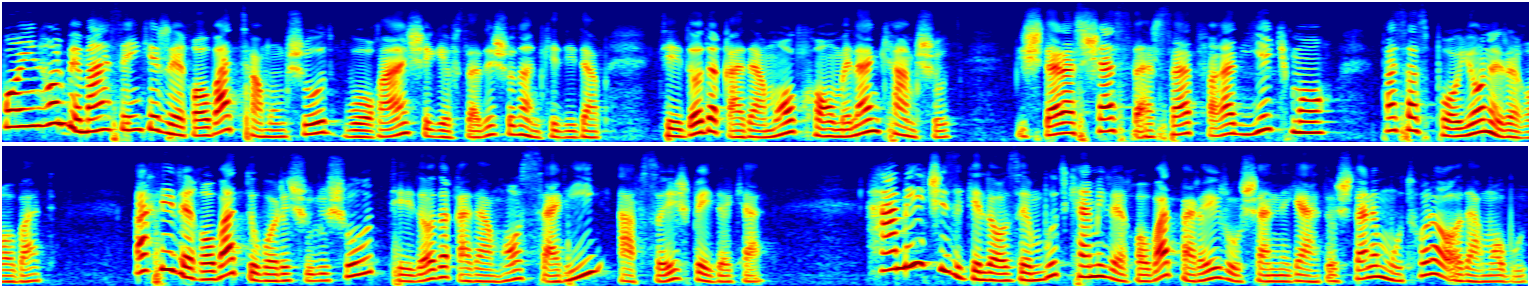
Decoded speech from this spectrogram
با این حال به محض اینکه رقابت تموم شد واقعا شگفت زده شدم که دیدم تعداد قدم ها کاملا کم شد. بیشتر از 60 درصد فقط یک ماه پس از پایان رقابت. وقتی رقابت دوباره شروع شد تعداد قدم ها سریع افزایش پیدا کرد. همه چیزی که لازم بود کمی رقابت برای روشن نگه داشتن موتور آدما بود.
